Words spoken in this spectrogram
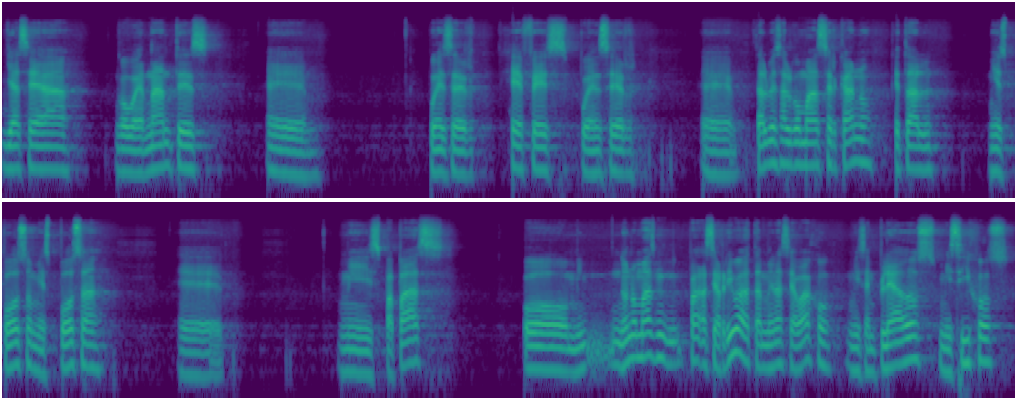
ya sea gobernantes, eh, pueden ser jefes, pueden ser eh, tal vez algo más cercano, ¿qué tal mi esposo, mi esposa, eh, mis papás, O no nomás hacia arriba, también hacia abajo. Mis empleados, mis hijos.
